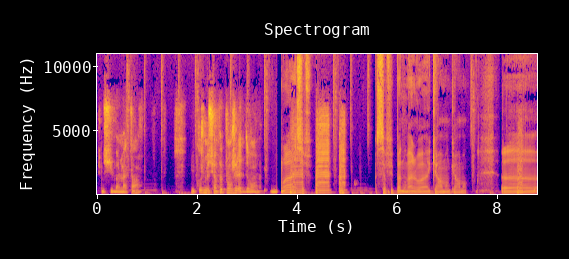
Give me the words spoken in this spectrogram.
Je me suis dit bah le matin. Du coup, je me suis un peu plongé là-dedans. là. Ouais, ça fait... pas de mal, ouais, carrément, carrément. Euh,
